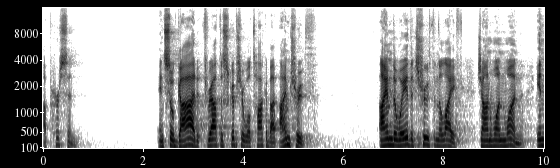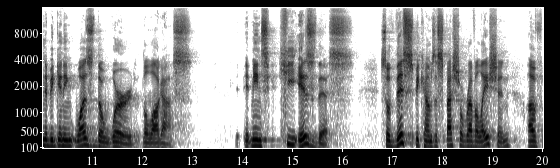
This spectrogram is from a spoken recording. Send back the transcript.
a person. And so God, throughout the scripture, will talk about I'm truth. I am the way, the truth, and the life. John 1 1. In the beginning was the Word, the Logos. It means He is this. So this becomes a special revelation of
